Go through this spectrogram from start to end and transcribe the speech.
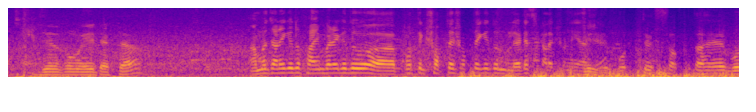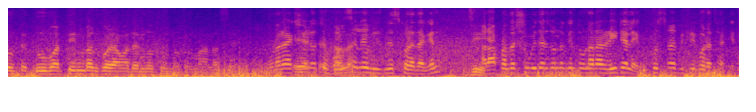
আচ্ছা। যেরকম এইটা একটা। আমরা জানি কিন্তু ফাইন ভাইরা কিন্তু প্রত্যেক সপ্তাহে সপ্তাহে কিন্তু লেটেস্ট কালেকশন নিয়ে আসে। প্রত্যেক সপ্তাহে বলতে দুবার তিনবার করে আমাদের নতুন নতুন মাল আসে ওনারা অ্যাকচুয়ালি হচ্ছে হোলসেলে বিজনেস করে থাকেন। আর আপনাদের সুবিধার জন্য কিন্তু ওনারা রিটেলে খুচরা বিক্রি করে থাকেন।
